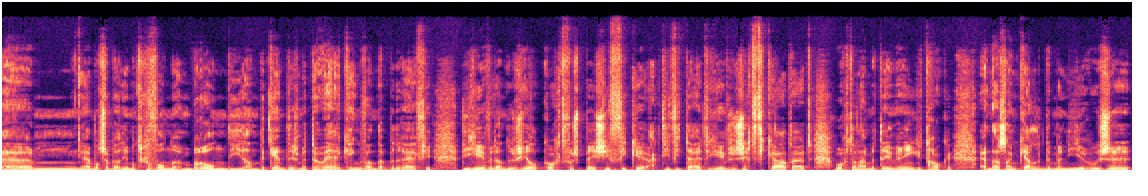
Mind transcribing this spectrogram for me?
Um, want ze hebben dan iemand gevonden, een bron die dan bekend is met de werking van dat bedrijfje. Die geven dan dus heel kort voor specifieke activiteiten geven een certificaat uit. Wordt daarna meteen weer ingetrokken. En dat is dan kennelijk de manier hoe ze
